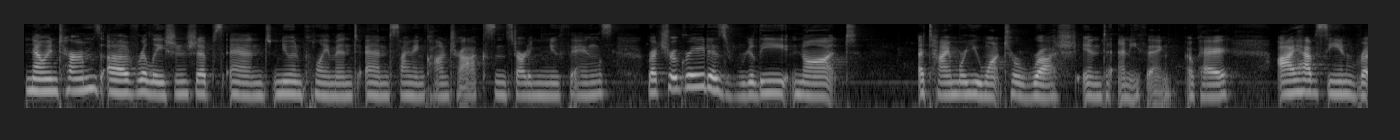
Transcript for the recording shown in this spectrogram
Now, in terms of relationships and new employment and signing contracts and starting new things, retrograde is really not a time where you want to rush into anything, okay? I have seen re-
